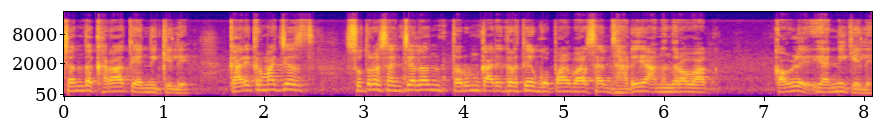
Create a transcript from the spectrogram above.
चंद खरात यांनी केले. कार्यक्रमाचे सूत्रसंचालन तरुण कार्यकर्ते गोपाळ बाळासाहेब झाडे आनंदराव वाघ कावळे यांनी केले.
